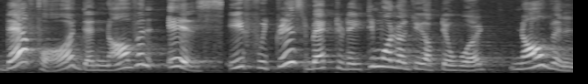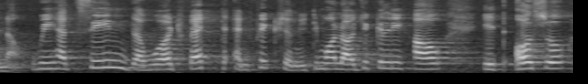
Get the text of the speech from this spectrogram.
therefore, the novel is, if we trace back to the etymology of the word novel now, we had seen the word fact and fiction etymologically how it also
